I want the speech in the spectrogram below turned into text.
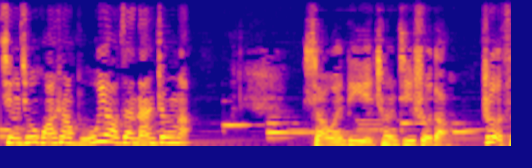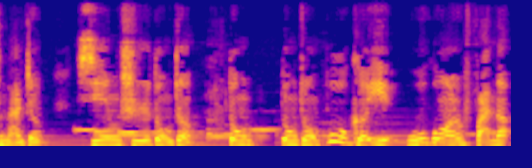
请求皇上不要再南征了。孝文帝趁机说道：“这次南征兴师动政，动动众不可以无功而返的。”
